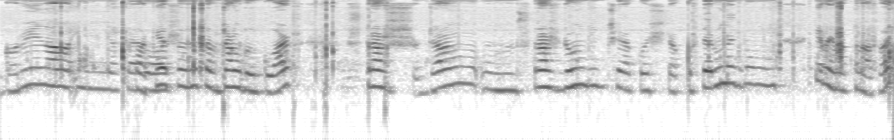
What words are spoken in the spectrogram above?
goryla i jakiegoś... Tak, jest to zestaw Jungle Guard. Straż, dżung, straż dżungli, czy jakoś tak posterunek dżungli. Nie wiem jak to nazwać.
